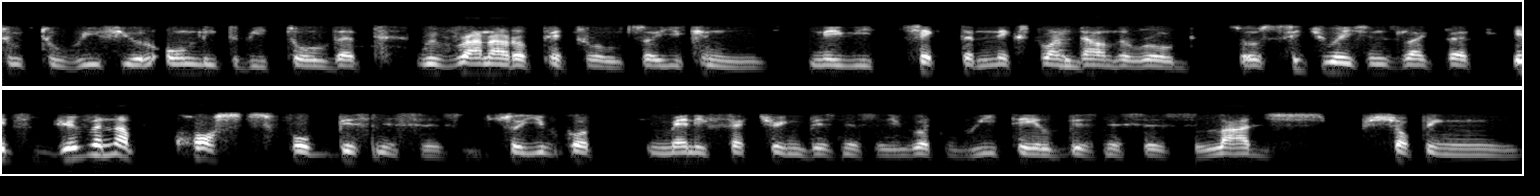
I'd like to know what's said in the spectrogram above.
to, to refuel, only to be told that we've run out of petrol. So you can maybe check the next one down the road. So situations like that, it's driven up costs for businesses. So you've got manufacturing businesses, you've got retail businesses, large shopping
